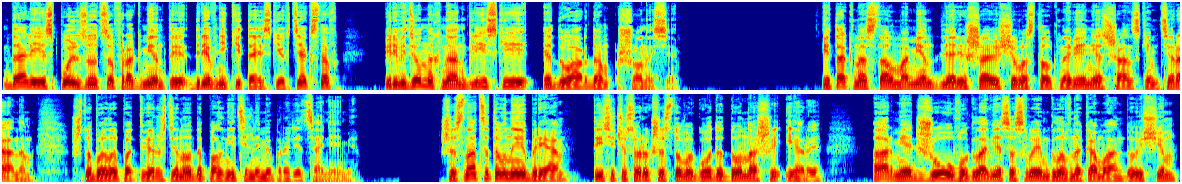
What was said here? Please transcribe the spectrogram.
Далее используются фрагменты древнекитайских текстов, переведенных на английский Эдуардом Шонесси. Итак, настал момент для решающего столкновения с шанским тираном, что было подтверждено дополнительными прорицаниями. 16 ноября 1046 года до нашей эры армия Джоу во главе со своим главнокомандующим,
